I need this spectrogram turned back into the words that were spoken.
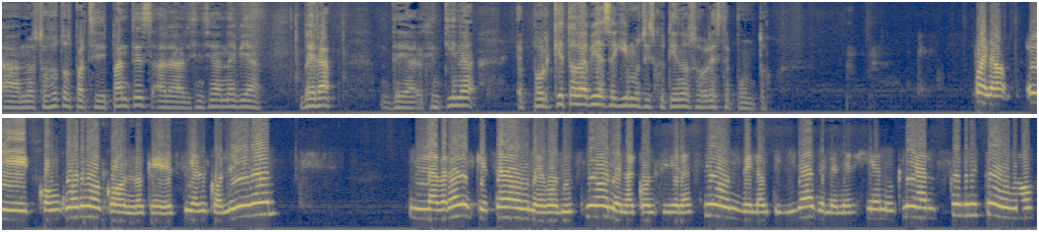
a nuestros otros participantes, a la licenciada Nevia Vera de Argentina. ¿Por qué todavía seguimos discutiendo sobre este punto? Bueno, eh, concuerdo con lo que decía el colega. La verdad es que se ha dado una evolución en la consideración de la utilidad de la energía nuclear, sobre todo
